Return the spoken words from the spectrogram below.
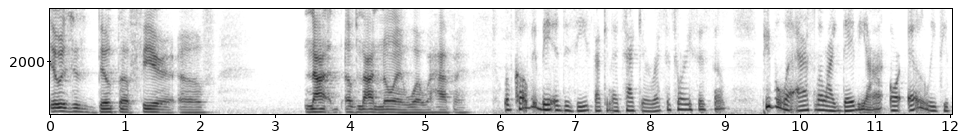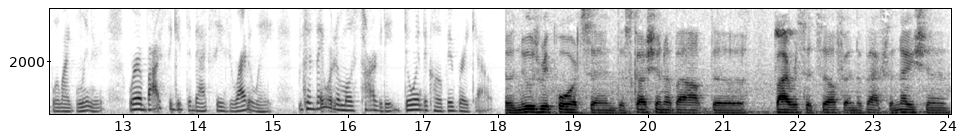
it was just built up fear of not of not knowing what would happen. With COVID being a disease that can attack your respiratory system, people with asthma like Davion or elderly people like Leonard were advised to get the vaccines right away because they were the most targeted during the COVID breakout. The news reports and discussion about the virus itself and the vaccination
